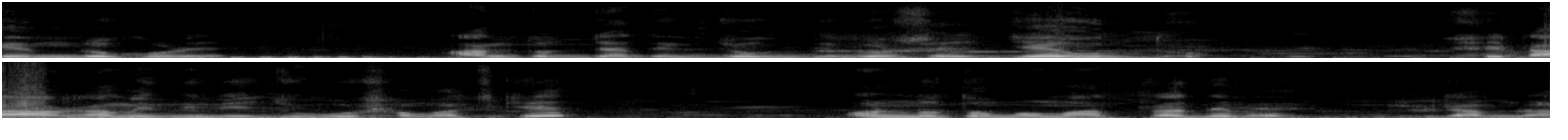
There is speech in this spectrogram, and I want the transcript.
কেন্দ্র করে আন্তর্জাতিক যোগ দিবসে যে উদ্যোগ, সেটা আগামী দিনে যুব সমাজকে অন্যতম মাত্রা দেবে। এটা আমরা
